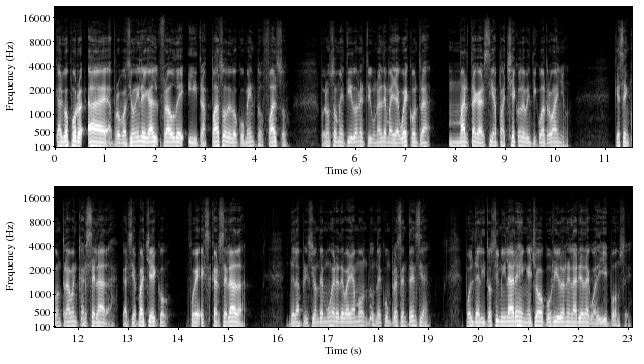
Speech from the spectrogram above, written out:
Cargos por ah, aprobación ilegal, fraude y traspaso de documentos falsos fueron sometidos en el Tribunal de Mayagüez contra Marta García Pacheco, de 24 años, que se encontraba encarcelada. García Pacheco fue excarcelada de la prisión de mujeres de Bayamón, donde cumple sentencia por delitos similares en hechos ocurridos en el área de Aguadilla y Ponce.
